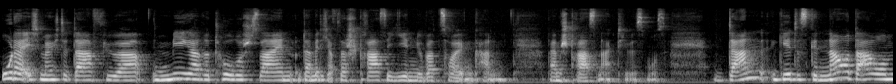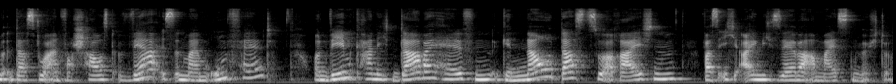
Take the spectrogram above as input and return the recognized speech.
oder ich möchte dafür mega rhetorisch sein, damit ich auf der Straße jeden überzeugen kann beim Straßenaktivismus. Dann geht es genau darum, dass du einfach schaust, wer ist in meinem Umfeld und wem kann ich dabei helfen, genau das zu erreichen, was ich eigentlich selber am meisten möchte.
